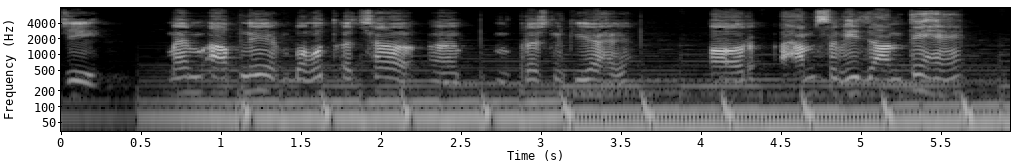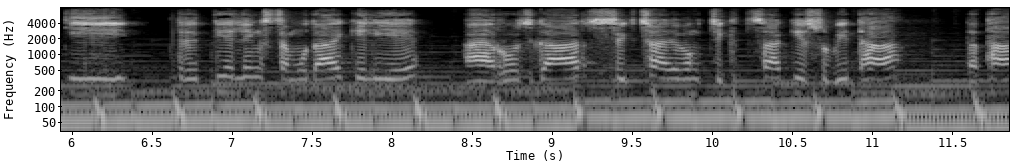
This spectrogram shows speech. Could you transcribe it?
जी, मैम, आपने बहुत अच्छा प्रश्न किया है। और हम सभी जानते हैं कि तृतीय लिंग समुदाय के लिए रोज़गार शिक्षा एवं चिकित्सा की सुविधा तथा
